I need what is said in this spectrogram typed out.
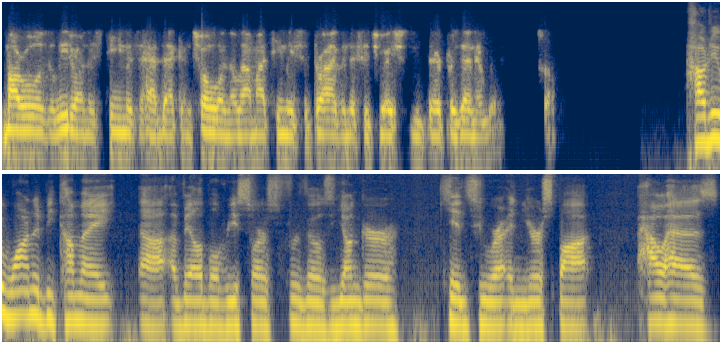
my role as a leader on this team is to have that control and allow my teammates to thrive in the situations they're presented with. So, how do you want to become a uh, available resource for those younger kids who are in your spot? How has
